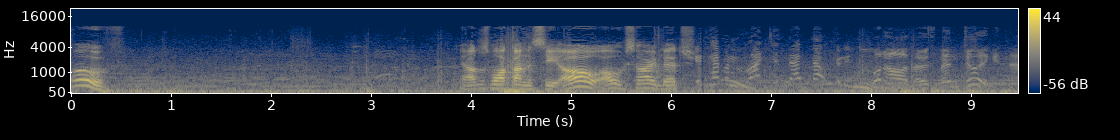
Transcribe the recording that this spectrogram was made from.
Move. Yeah, I'll just walk on the seat. Oh, oh, sorry, bitch. It happened right in that balcony. What are those men doing in there?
